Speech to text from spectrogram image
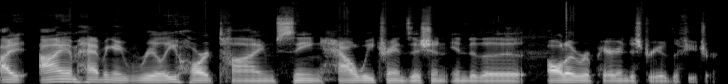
i i am having a really hard time seeing how we transition into the auto repair industry of the future.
